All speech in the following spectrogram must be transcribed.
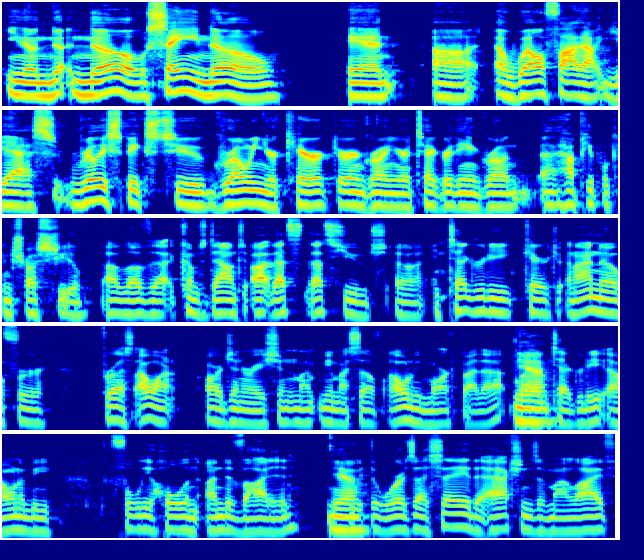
you know, no, no saying no and uh, a well thought out yes really speaks to growing your character and growing your integrity and growing uh, how people can trust you. I love that. It comes down to uh, that's that's huge. Uh, integrity, character, and I know for for us, I want our generation, my, me myself, I want to be marked by that, by Yeah. integrity. I want to be fully whole and undivided Yeah. with the words I say, the actions of my life.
